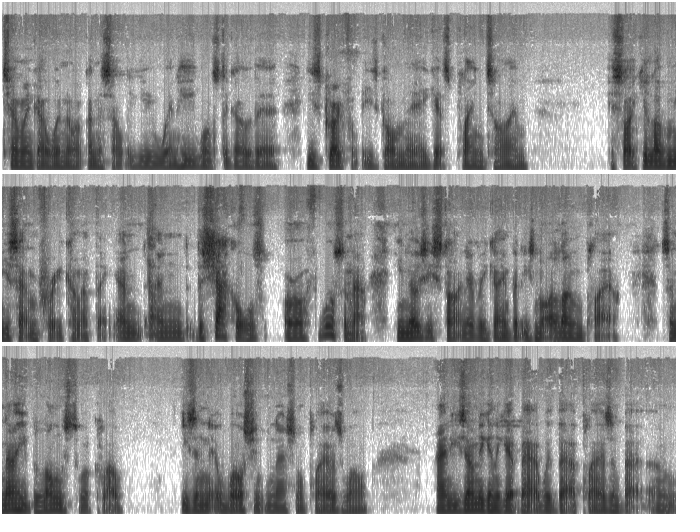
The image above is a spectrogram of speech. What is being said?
turn and go, we're not going to sell to you when he wants to go there. He's grateful that he's gone there. He gets playing time. It's like you love him, you set him free, kind of thing. And and the shackles are off Wilson now. He knows he's starting every game, but he's not a lone player. So now he belongs to a club. He's a Welsh international player as well, and he's only going to get better with better players and better. Um,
